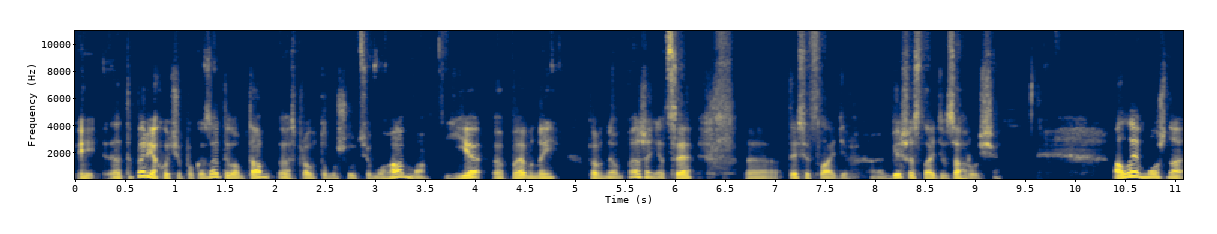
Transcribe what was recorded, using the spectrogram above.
І а тепер я хочу показати вам там, е, справа в тому, що у цьому гамма є е, певний, певне обмеження, це е, 10 слайдів. Е, Більше слайдів за гроші. Але можна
